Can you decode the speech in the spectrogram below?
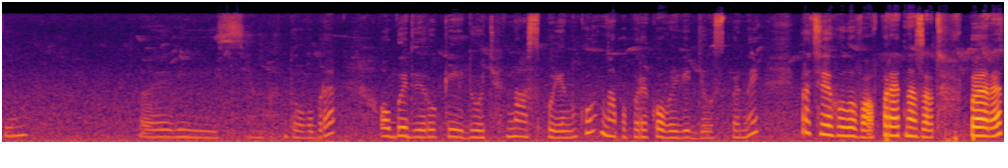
сім, вісім. Добре. Обидві руки йдуть на спинку, на поперековий відділ спини. Працює голова вперед-назад, вперед,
